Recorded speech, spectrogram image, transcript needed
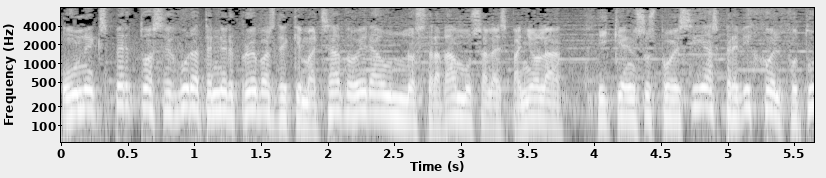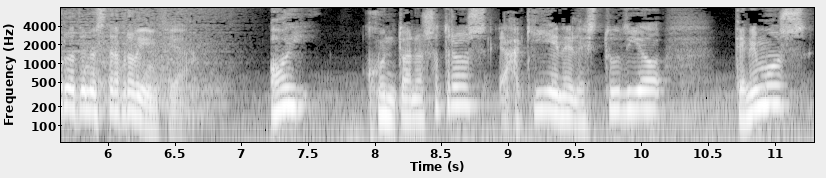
Un experto asegura tener pruebas de que Machado era un Nostradamus a la española y que en sus poesías predijo el futuro de nuestra provincia. Hoy, junto a nosotros, aquí en el estudio, tenemos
